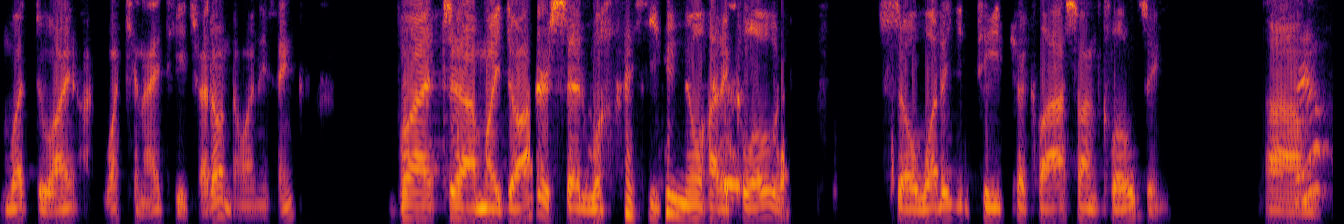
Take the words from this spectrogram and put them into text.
what do I, what can I teach? I don't know anything. But uh, my daughter said, "Well, you know how to close, so why don't you teach a class on closing?" Um,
